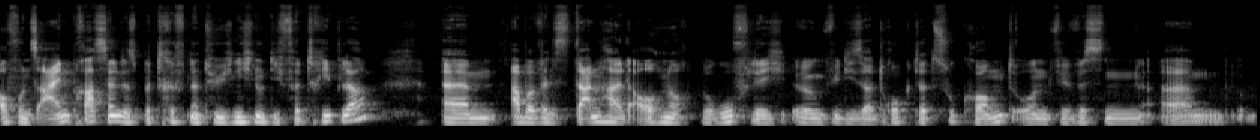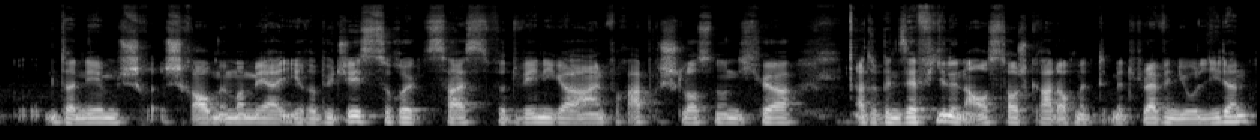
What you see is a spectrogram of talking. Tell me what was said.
auf uns einprasseln. Das betrifft natürlich nicht nur die Vertriebler, ähm, aber wenn es dann halt auch noch beruflich irgendwie dieser Druck dazukommt und wir wissen, ähm, Unternehmen sch schrauben immer mehr ihre Budgets zurück, das heißt, es wird weniger einfach abgeschlossen und ich höre, also bin sehr viel in Austausch, gerade auch mit, mit Revenue-Leadern,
